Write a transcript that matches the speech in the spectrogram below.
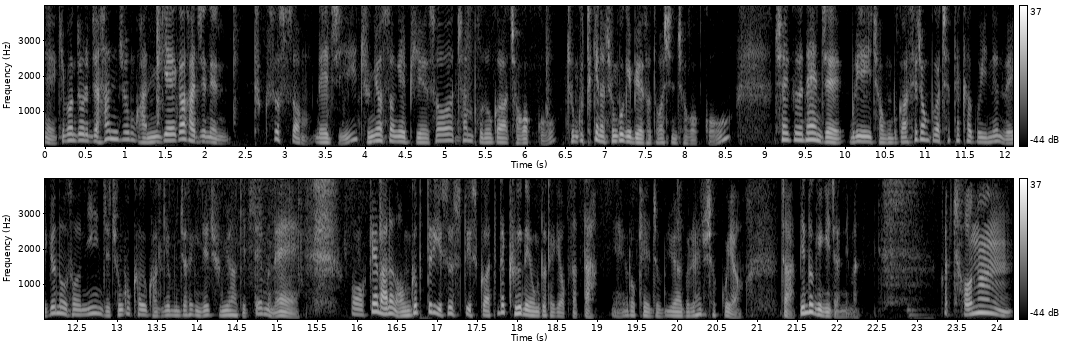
예, 기본적으로 이제 한중 관계가 가지는 특수성 내지 중요성에 비해서 참 보도가 적었고 중국 특히나 중국에 비해서도 훨씬 적었고 최근에 이제 우리 정부가 새 정부가 채택하고 있는 외교 노선이 이제 중국하고 관계 문제에서 굉장히 중요하기 때문에 어, 꽤 많은 언급들이 있을 수도 있을 것 같은데 그 내용도 되게 없었다. 예, 이렇게 좀 요약을 해주셨고요. 자, 민동기 기자님은. 그러니까 저는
